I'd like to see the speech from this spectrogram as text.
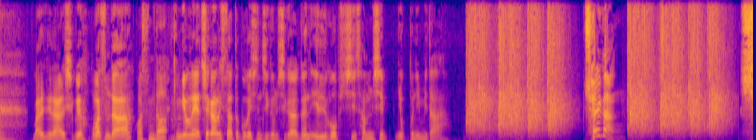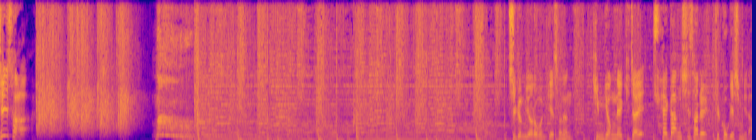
빨리 나으시고요. 고맙습니다. 고맙습니다. 김경래 최강 시사 듣고 계신 지금 시각은 7시 36분입니다. 최강 시사 지금 여러분께서는 김경래 기자의 최강 시사를 듣고 계십니다.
